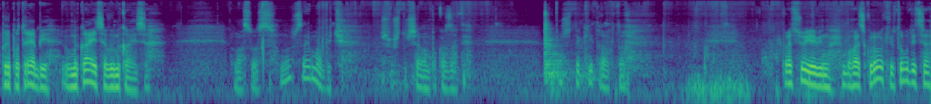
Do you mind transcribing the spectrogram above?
при потребі вмикається, вимикається. Насос. Ну все, мабуть. Що ж тут ще вам показати? Ось такий трактор. Працює він багатько років, трудиться,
